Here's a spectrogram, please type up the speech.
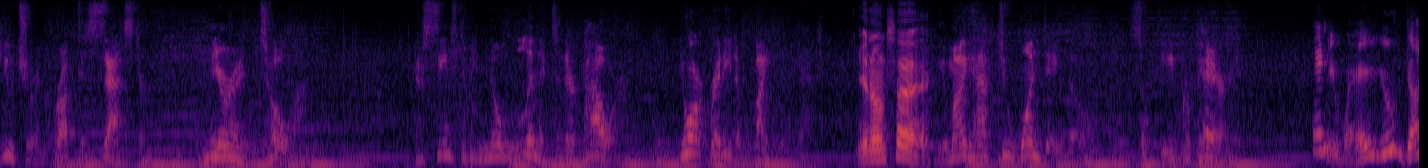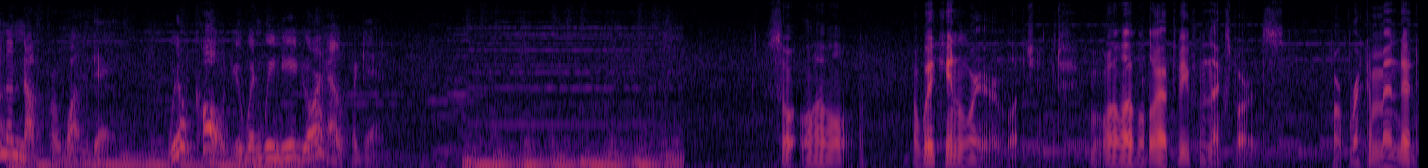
future and brought disaster. Mira and Towa. There seems to be no limit to their power. You aren't ready to fight them yet. You don't say. You might have to one day, though, so be prepared. Anyway, you've done enough for one day. We'll call you when we need your help again. So what level? Awakened Warrior of Legend. What level do I have to be for the next parts? Or recommended.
